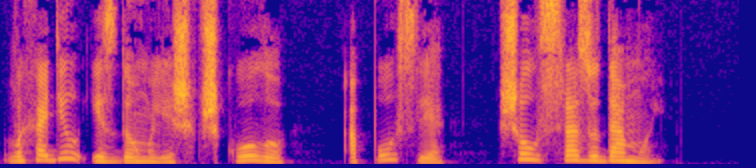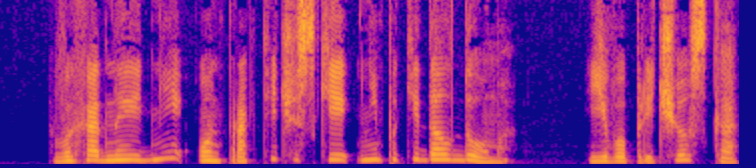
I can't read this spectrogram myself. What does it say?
выходил из дома лишь в школу, а после шел сразу домой. В выходные дни он практически не покидал дома. Его прическа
